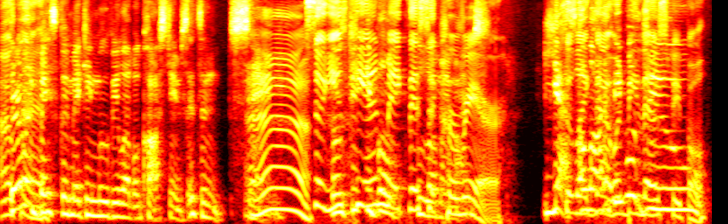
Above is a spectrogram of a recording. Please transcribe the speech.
they're like basically making movie level costumes. It's insane. Ah. So you Those can people make this a career. yes, so like a lot that of would people be those do, people.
